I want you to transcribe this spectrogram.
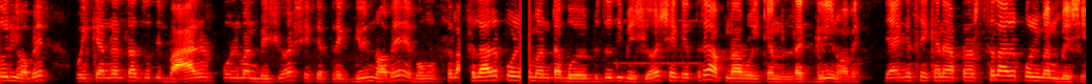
তৈরি হবে, ওই ক্যান্ডেলটা যদি বায়ারের পরিমাণ বেশি হয়, সেক্ষেত্রে গ্রিন হবে এবং সেলারের পরিমাণটা যদি বেশি হয়, সেক্ষেত্রে আপনার ওই ক্যান্ডেলটা গ্রিন হবে। দেখা গেছে এখানে আপনার সেলারের পরিমাণ বেশি,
